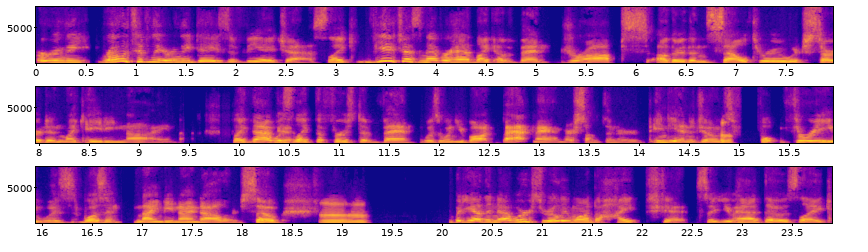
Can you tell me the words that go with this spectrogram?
early relatively early days of vhs like vhs never had like event drops other than sell through which started in like 89 like that was Yeah. like the first event was when you bought Batman or something or Indiana Jones fo- 3 was wasn't $99. So Mhm. but yeah, the networks really wanted to hype shit. So you had those like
